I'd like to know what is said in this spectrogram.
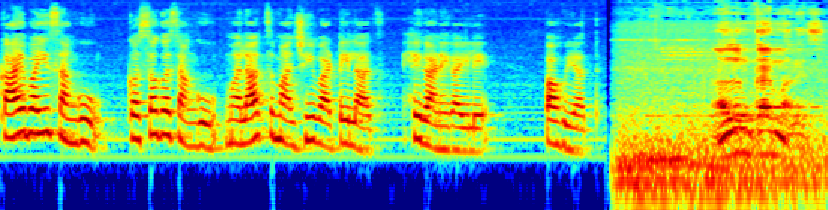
काय बाई सांगू कसं ग सांगू मलाच माझी वाटेलाच हे गाणे गायले. पाहुयात. अजून काय मागायचं?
